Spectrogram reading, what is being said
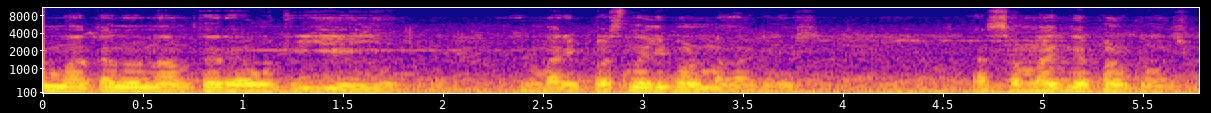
માતાનું નામ તો રહેવું જોઈએ અહીંયા. મારી પર્સનલી પણ મને લાગે છે. આ સમાજને પણ કહું છું.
